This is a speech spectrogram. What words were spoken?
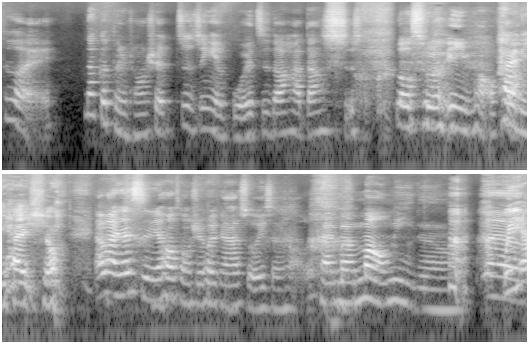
对，那个女同学至今也不会知道她当时 露出了一毛吧，害你害羞，要不然在十年后同学会跟她说一声好了。还蛮茂密的哦。哎 不要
